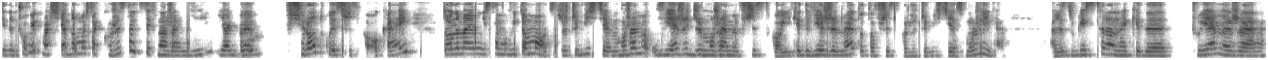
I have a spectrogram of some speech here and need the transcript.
kiedy człowiek ma świadomość, jak korzystać z tych narzędzi, jakby w środku jest wszystko ok, to one mają niesamowitą moc. Rzeczywiście możemy uwierzyć, że możemy wszystko i kiedy wierzymy, to to wszystko rzeczywiście jest możliwe ale z drugiej strony, kiedy czujemy, że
